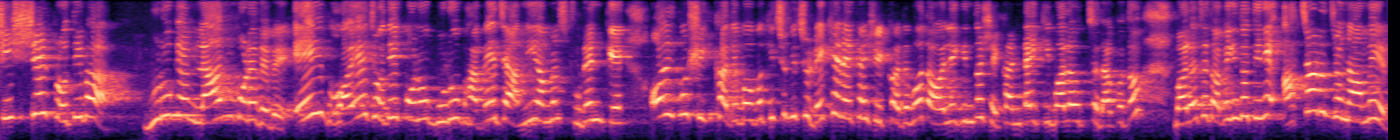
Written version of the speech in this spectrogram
শিষ্যের প্রতিভা গুরুকে ম্লান করে দেবে। এই ভয়ে যদি কোনো গুরু ভাবে যে আমি আমার স্টুডেন্টকে অল্প শিক্ষা দেবো বা কিছু কিছু রেখে রেখে শিক্ষা দেবো, তাহলে কিন্তু সেখানটাই কি বলা হচ্ছে দেখো তো? বলা হচ্ছে তবে কিন্তু তিনি আচার্য নামের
